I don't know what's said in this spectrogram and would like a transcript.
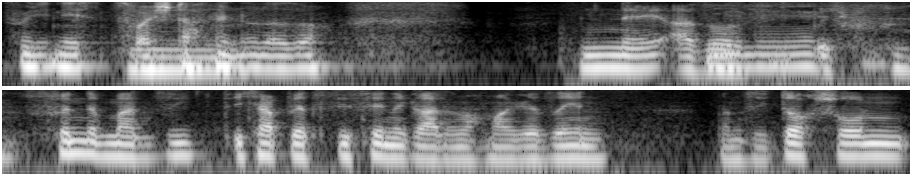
für die nächsten zwei Staffeln oder so. Nee, also Nee, nee. ich finde, man sieht, ich habe jetzt die Szene gerade nochmal gesehen. Man sieht doch schon,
